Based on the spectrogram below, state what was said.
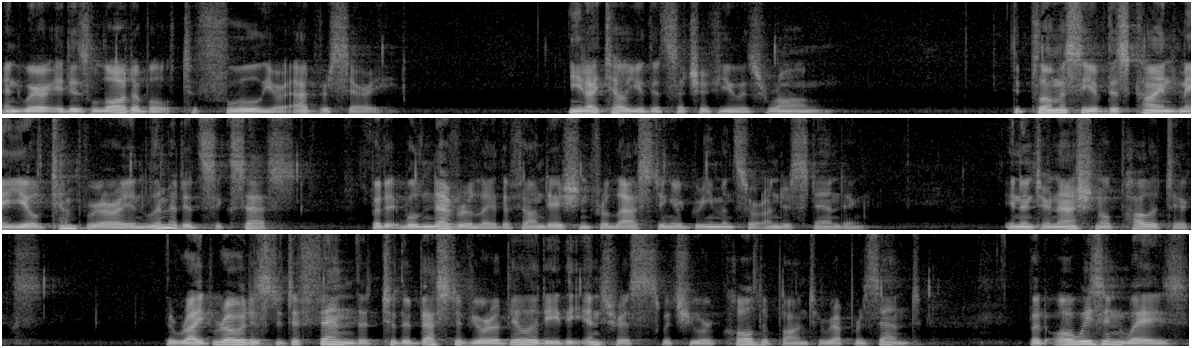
and where it is laudable to fool your adversary. Need I tell you that such a view is wrong? Diplomacy of this kind may yield temporary and limited success, but it will never lay the foundation for lasting agreements or understanding. In international politics, the right road is to defend the, to the best of your ability the interests which you are called upon to represent, but always in ways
